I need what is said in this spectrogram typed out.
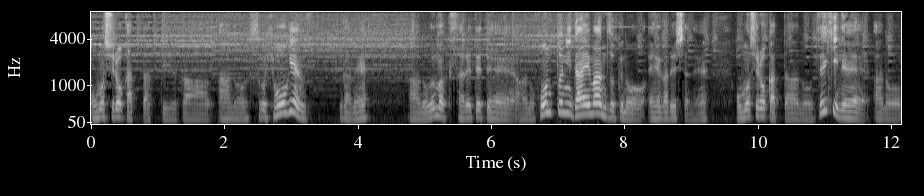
面白かったっていうか、あの、すごい表現がね、あの、うまくされてて、あの、本当に大満足の映画でしたね。面白かった。あの、ぜひね、あの、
